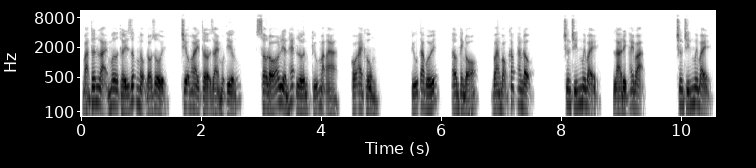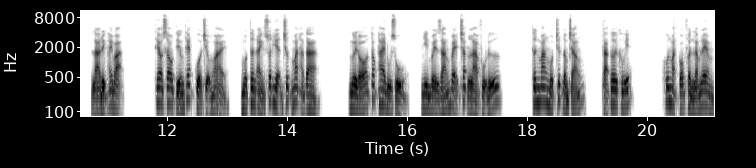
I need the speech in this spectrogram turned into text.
Bản thân lại mơ thấy giấc mộng đó rồi, triệu hoài thở dài một tiếng, sau đó liền hét lớn cứu mạng à có ai không? Cứu ta với, âm thanh đó, vang vọng khắp hang động. Chương chín mươi bảy, là địch hay bạn? Chương chín mươi bảy, là địch hay bạn? Theo sau tiếng thét của triệu hoài, một thân ảnh xuất hiện trước mắt hắn ta. Người đó tóc hai bù sù, nhìn về dáng vẻ chắc là phụ nữ. Thân mang một chiếc đầm trắng, tả tơi không ít. Khuôn mặt có phần lắm lem,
